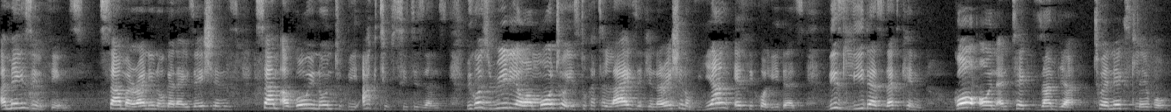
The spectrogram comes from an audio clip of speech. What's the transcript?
amazing things, some are running organizations, Some are going on to be active citizens because really our motto is to catalyze a generation of young ethical leaders, these leaders that can go on and take Zambia to a next level.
